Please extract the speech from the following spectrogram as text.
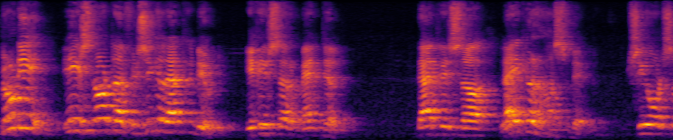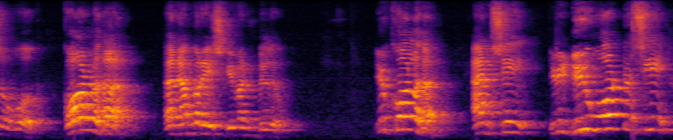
Beauty is not a physical attribute. It is her mental. That is uh, like her husband. She also work. Call her. Her number is given below. You call her and see, do you want to see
